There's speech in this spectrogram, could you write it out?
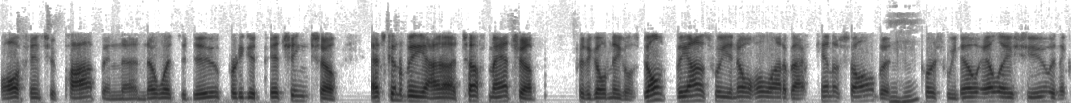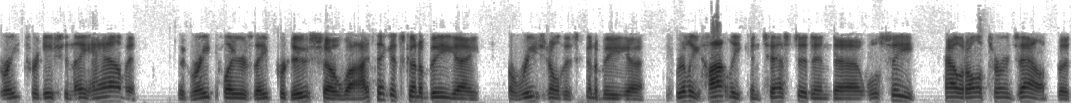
offensive pop and uh, know what to do. Pretty good pitching. So that's going to be a, a tough matchup for the Golden Eagles. Don't be honest with you, know a whole lot about Kennesaw, but mm-hmm. of course we know LSU and the great tradition they have and the great players they produce. So uh, I think it's going to be a, a regional that's going to be uh, really hotly contested, and uh, we'll see how it all turns out. But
